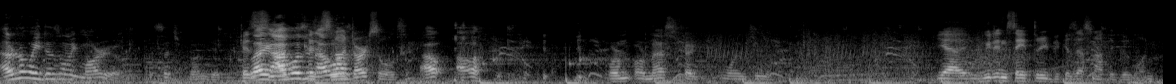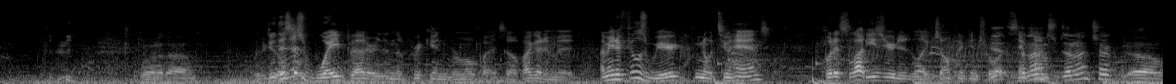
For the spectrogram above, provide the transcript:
I don't know why he doesn't like Mario. It's such a fun game. Cause Like not, I wasn't. 'cause I it's was not Dark Souls. I, I, or or Mass Effect one and two. Yeah, we didn't say three because that's not the good one. But um. Dude, go? this is way better than the freaking remote by itself. I gotta admit. I mean, it feels weird, you know, with two hands, but it's a lot easier to like jump and control Yeah, at the same time. the nunchuck uh,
